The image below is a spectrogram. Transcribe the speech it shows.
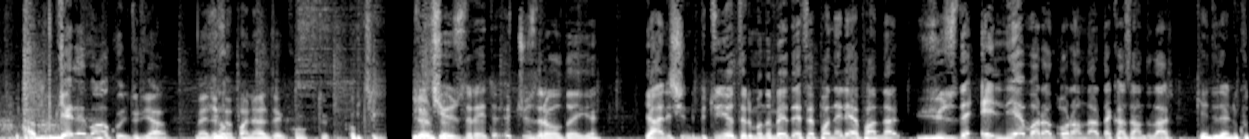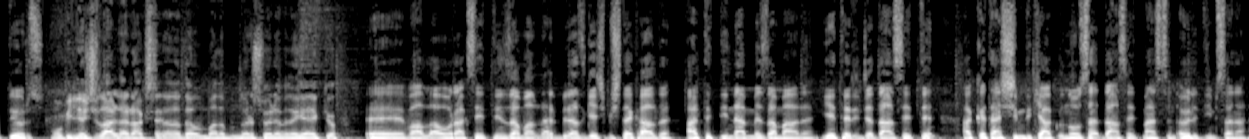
Gene makuldür ya. MDF Yok. panel de korktu. korktu. Biliyorum 200 liraydı 300 lira oldu Ege. Yani şimdi bütün yatırımını MDF paneli yapanlar %50'ye varan oranlarda kazandılar. Kendilerini kutluyoruz. Mobilyacılarla raks eden adamım bana bunları söylemene gerek yok. Ee, Valla o raks ettiğin zamanlar biraz geçmişte kaldı. Artık dinlenme zamanı. Yeterince dans ettin. Hakikaten şimdiki aklın olsa dans etmezsin öyle diyeyim sana.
